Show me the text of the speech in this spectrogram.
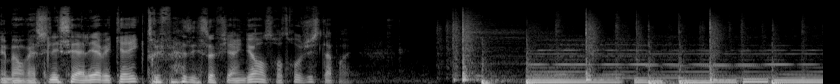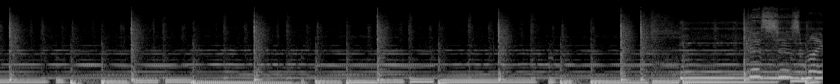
Eh ben, on va se laisser aller avec Eric Truffaz et Sophie Inger. On se retrouve juste après. This is my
